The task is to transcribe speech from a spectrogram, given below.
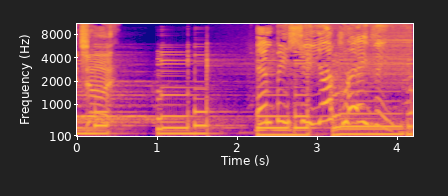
ahead, John. NBC, you're crazy.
